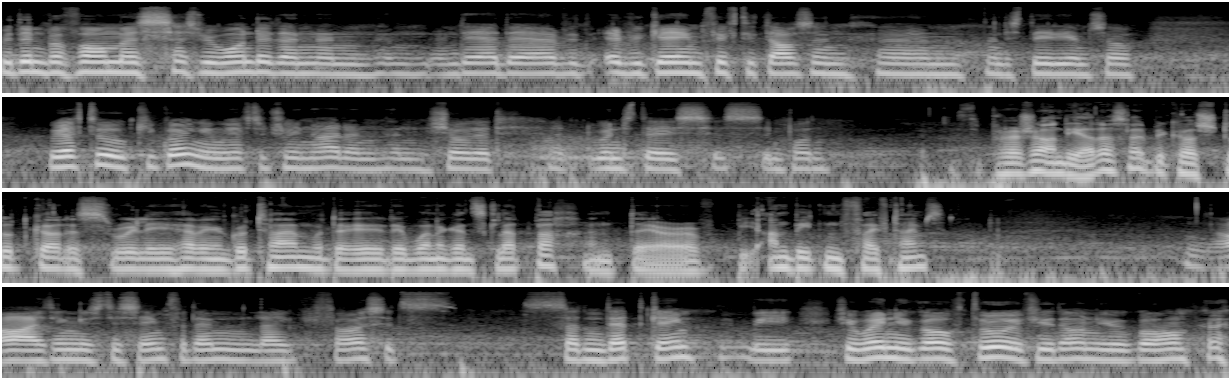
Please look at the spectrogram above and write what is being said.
we didn't perform as, as we wanted, and, and, and they are there every, every game, 50,000 um, in the stadium. So we have to keep going and we have to train hard and, and show that, that Wednesday is, is important. Is the pressure on the other side because Stuttgart is really having a good time. They, they won against Gladbach and they are unbeaten five times. No, I think it's the same for them. Like for us, it's sudden death game. We, if you win, you go through. If you don't, you go home.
